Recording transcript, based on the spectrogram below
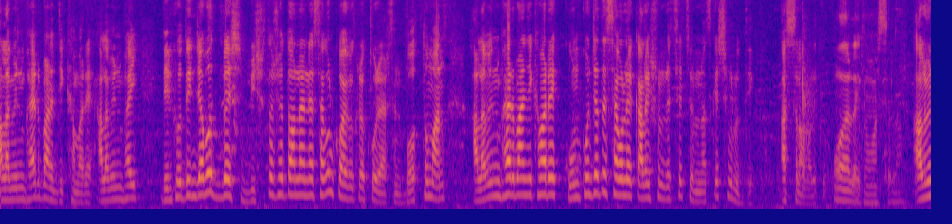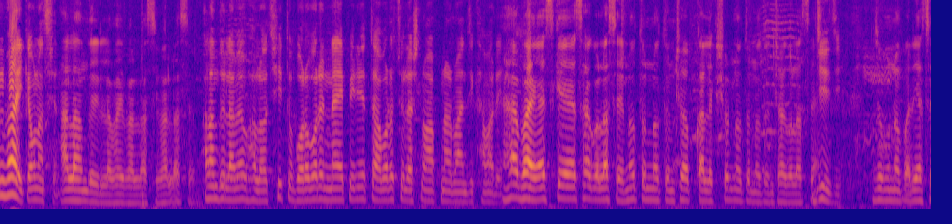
আলামিন ভাইয়ের বাণিজ্যিক খামারে। আলামিন ভাই, দীর্ঘদিন যাবৎ বেশ বিশ্বত শত অনলাইনে ছাগল ক্রয় বিক্রয় করে আসছেন। বর্তমান আলামিন ভাইয়ের বাণিজ্যিক খামারে কোন কোন জাতের ছাগলের কালেকশন রয়েছে? চলুন আজকে সেগুলো দেখব আসসালামু আলাইকুম। ওয়ালাইকুম আসসালাম। আলামিন ভাই কেমন আছেন? আলহামদুলিল্লাহ ভাই ভালো আছি ভালো আছেন? আলহামদুলিল্লাহ আমিও ভালো আছি। তো বরাবরের ন্যায় পেরিয়ে তো আবারও চলে আসলাম আপনার বাণিজ্যিক খামারে। হ্যাঁ ভাই আজকে ছাগল আছে নতুন নতুন সব কালেকশন নতুন নতুন ছাগল আছে। জি জি। যমুনাপাড়ি আছে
